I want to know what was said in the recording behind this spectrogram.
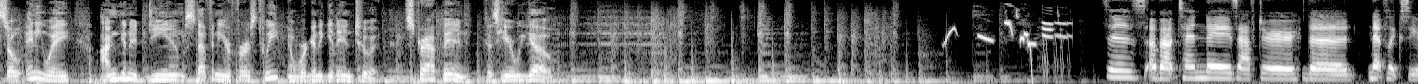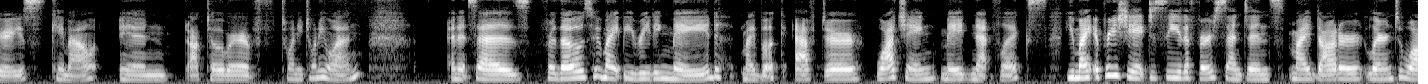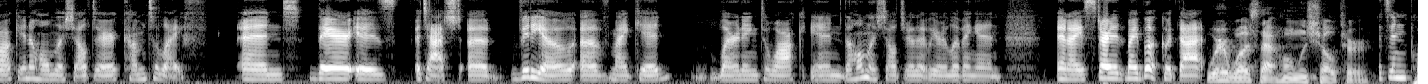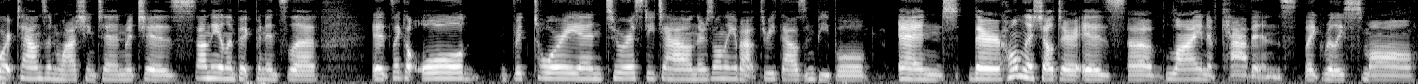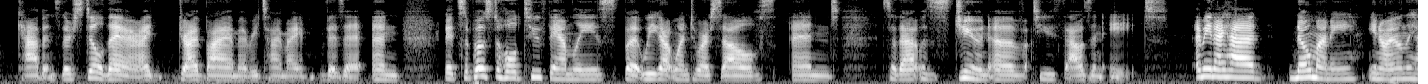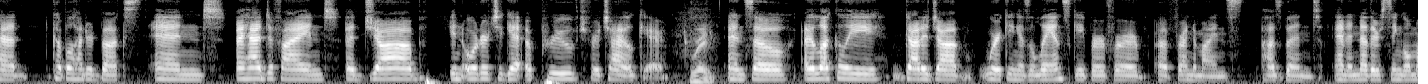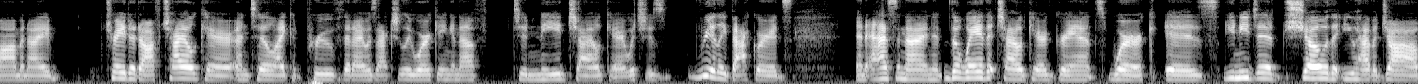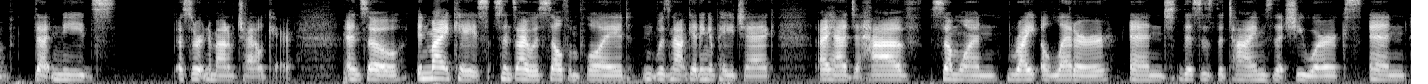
So, anyway, I'm going to DM Stephanie her first tweet and we're going to get into it. Strap in, because here we go. This is about 10 days after the Netflix series came out in October of 2021. And it says, For those who might be reading Maid, my book, after watching Maid Netflix, you might appreciate to see the first sentence My daughter learned to walk in a homeless shelter come to life. And there is attached a video of my kid learning to walk in the homeless shelter that we were living in. And I started my book with that. Where was that homeless shelter? It's in Port Townsend, Washington, which is on the Olympic Peninsula. It's like an old Victorian touristy town. There's only about 3,000 people. And their homeless shelter is a line of cabins, like really small cabins. They're still there. I drive by them every time I visit. And it's supposed to hold two families, but we got one to ourselves. And so that was June of 2008. I mean, I had no money. You know, I only had a couple hundred bucks, and I had to find a job in order to get approved for childcare. Right. And so I luckily got a job working as a landscaper for a friend of mine's husband and another single mom, and I traded off childcare until I could prove that I was actually working enough to need childcare, which is really backwards and asinine. The way that childcare grants work is you need to show that you have a job that needs a certain amount of childcare. And so, in my case, since I was self employed, was not getting a paycheck, I had to have someone write a letter, and this is the times that she works. And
